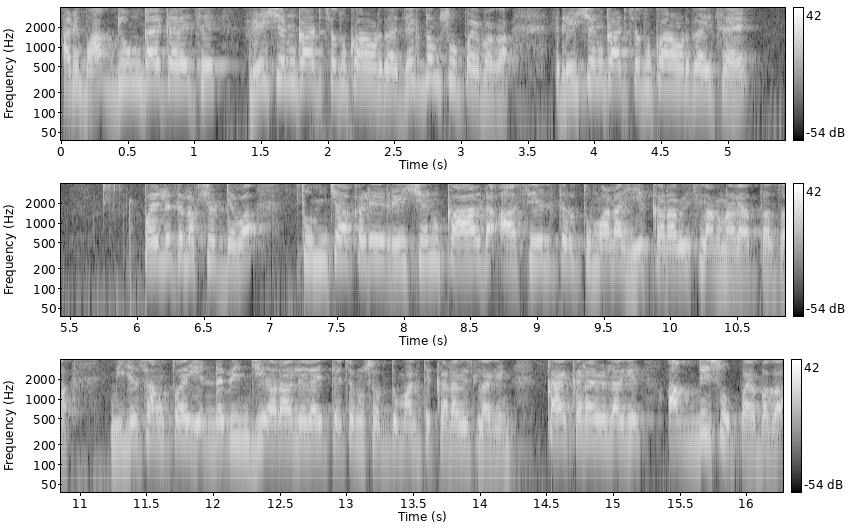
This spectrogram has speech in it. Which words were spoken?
आणि भाग घेऊन काय करायचं आहे? रेशन कार्डच्या दुकानावर जायचं एकदम सोपं आहे बघा. रेशन कार्डच्या दुकानावर जायचं आहे. पहिले तर लक्षात ठेवा तुमच्याकडे रेशन कार्ड असेल तर तुम्हाला हे करावेच लागणार आहे आत्ताचा. मी जे सांगतो आहे हे नवीन जी आर आलेलं आहे त्याच्यानुसार तुम्हाला ते करावेच लागेल. काय करावे लागेल? अगदी सोपं आहे बघा.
